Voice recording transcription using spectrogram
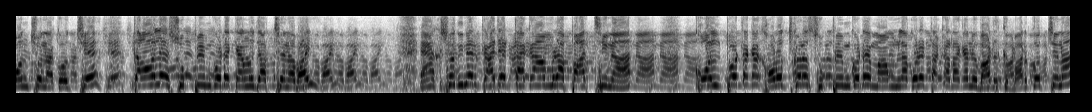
বঞ্চনা করছে, তাহলে সুপ্রিম কোর্টে কেন যাচ্ছে না ভাই? একশো দিনের কাজের টাকা আমরা পাচ্ছি না কল্প টাকা খরচ করে সুপ্রিম কোর্টে মামলা করে টাকাটা কেন বার বার করছে না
